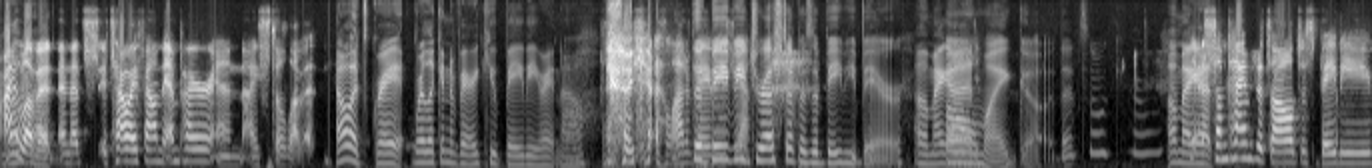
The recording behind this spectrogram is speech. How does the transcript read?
i love that. it and that's it's how i found the empire and i still love it Oh, it's great. We're looking a very cute baby right now. yeah a lot of The babies, baby yeah. dressed up as a baby bear. Oh my god. Oh my god, that's so cute. Oh my yeah, god. sometimes it's all just baby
